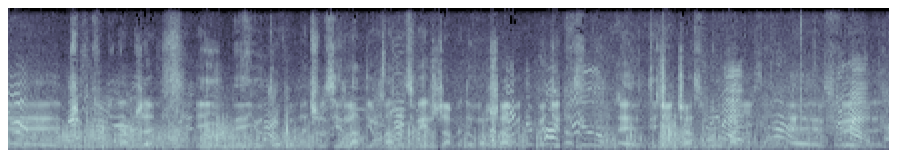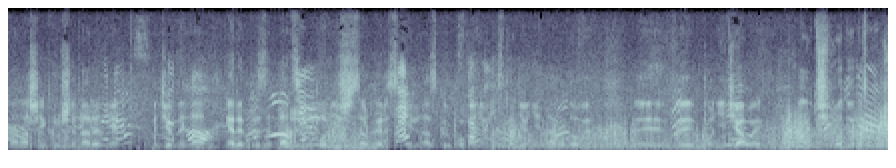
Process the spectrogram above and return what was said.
E, przypominam, że my jutro po meczu z Irlandią na noc wyjeżdżamy do Warszawy. Nie będzie nas e, tydzień czasu, kochani, e, na naszej Kruszy na Arenie. Będziemy na reprezentacji Polish Soccer Skill na zgrupowaniu na Stadionie Narodowym w poniedziałek, a od środy rozpoczynamy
